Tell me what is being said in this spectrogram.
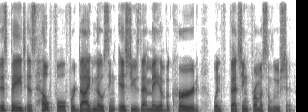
This page is helpful for diagnosing issues that may have occurred when fetching from a solution.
